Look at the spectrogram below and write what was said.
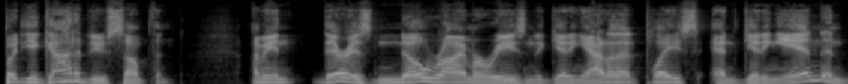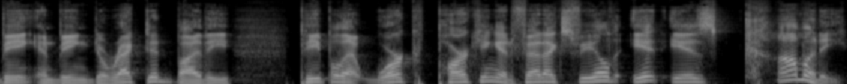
But you got to do something. I mean, there is no rhyme or reason to getting out of that place and getting in and being and being directed by the people that work parking at FedEx Field. It is comedy,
